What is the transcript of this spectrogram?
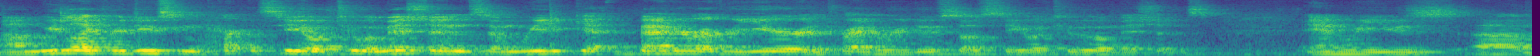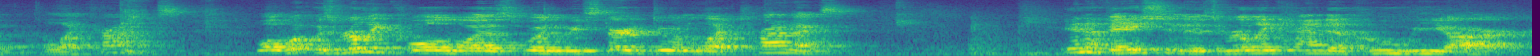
Um, we like reducing CO2 emissions and we get better every year in trying to reduce those CO2 emissions. And we use um, electronics. Well, what was really cool was when we started doing electronics, innovation is really kind of who we are.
